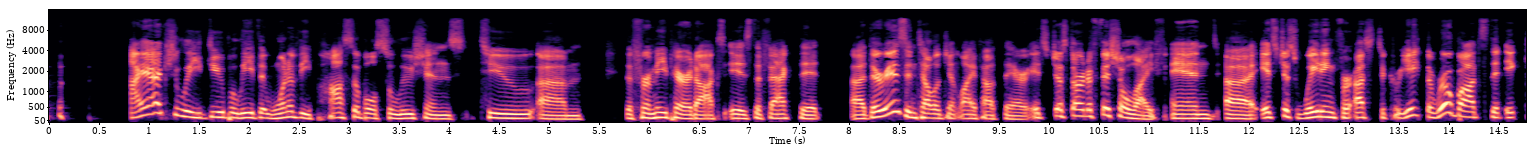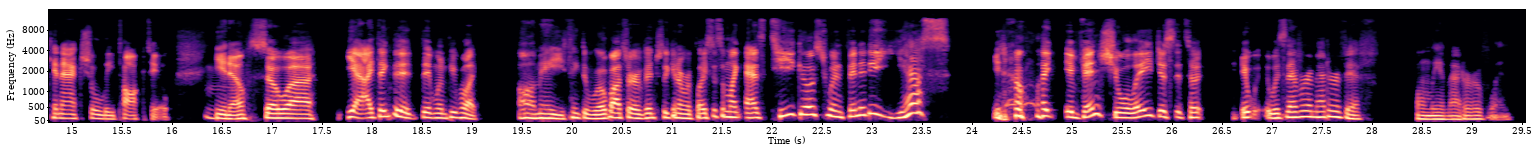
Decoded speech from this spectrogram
I actually do believe that one of the possible solutions to um, the Fermi paradox is the fact that uh, there is intelligent life out there. It's just artificial life, and uh, it's just waiting for us to create the robots that it can actually talk to. Mm. You know, so uh, yeah, I think that, that when people are like, "Oh man, you think the robots are eventually going to replace us?" I'm like, as T goes to infinity, yes. You know, like eventually, just it's a. It, it was never a matter of if, only a matter of when.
